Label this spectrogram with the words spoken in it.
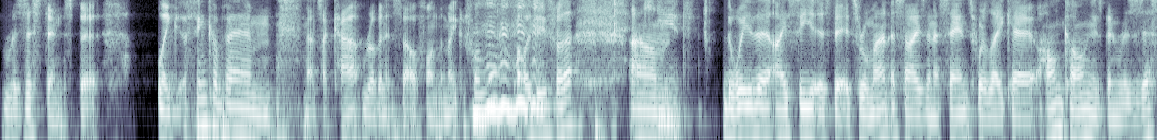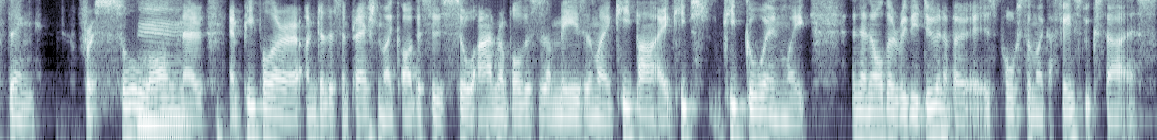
resistance? But like think of um that's a cat rubbing itself on the microphone apologies for that. Um the way that i see it is that it's romanticized in a sense where like uh, hong kong has been resisting for so mm. long now and people are under this impression like oh this is so admirable. This is amazing. Like keep at it. Keep keep going. Like and then all they're really doing about it is posting like a facebook status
